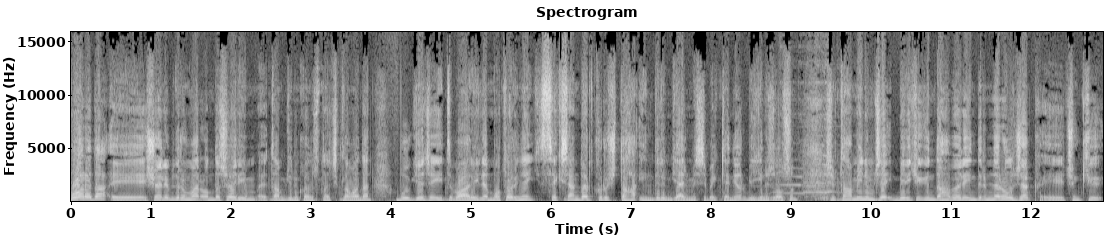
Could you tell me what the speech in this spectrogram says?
Bu arada e, şöyle bir durum var onu da söyleyeyim e, tam günün konusunu açıklamadan. Bu gece itibariyle motorine 84 kuruş daha indirim gelmesi bekleniyor bilginiz olsun. Şimdi tahminimce 1-2 gün daha böyle indirimler olacak. E, çünkü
